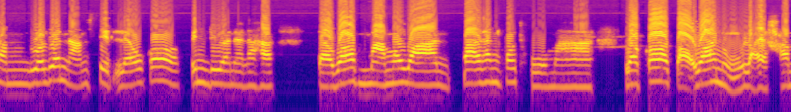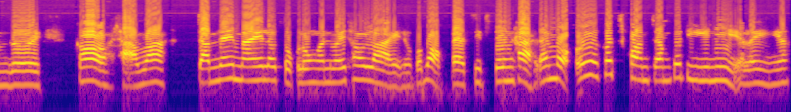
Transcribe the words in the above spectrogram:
ทำรั้วลวดน้ำเสร็จแล้วก็เป็นเดือนนะนะคะแต่ว่ามาเมื่อวานป้าท่านก็โทรมา แล้วก็ต่อว่าหนูหลายคำเลย ก็ถามว่า จำได้ไหมเราตกลงกันไว้เท่าไหร่หนูก็บอกแปดสิบเซนค่ะท่านบอกเออก็ความจำก็ดีนี่อะไรอย่างเงี้ย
